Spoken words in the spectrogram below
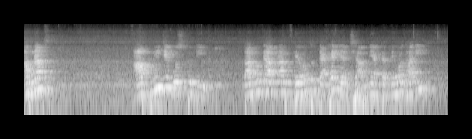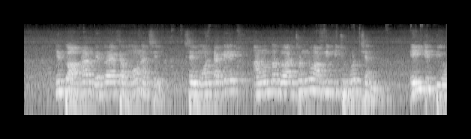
আপনার আপনি যে বস্তুটি তার মধ্যে আপনার দেহ তো দেখাই যাচ্ছে, আপনি একটা দেহধারী। কিন্তু আপনার ভেতরে একটা মন আছে, সেই মনটাকে আনন্দ দেওয়ার জন্য আপনি কিছু করছেন। এই যে দেহ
